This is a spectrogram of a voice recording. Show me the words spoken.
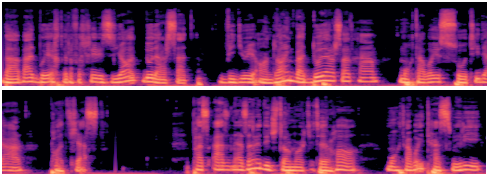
و بعد با اختلاف خیلی زیاد دو درصد ویدیوی آنلاین و دو درصد هم محتوای صوتی در پادکست. پس از نظر دیجیتال مارکترها محتوای تصویری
